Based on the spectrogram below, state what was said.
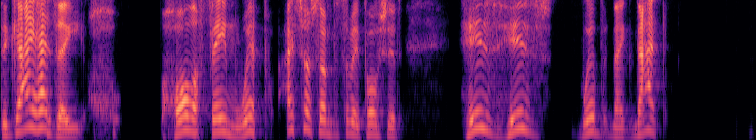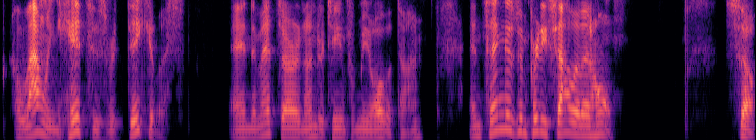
the guy has a Hall of Fame whip. I saw something somebody posted. His his whip, like not allowing hits, is ridiculous. And the Mets are an under team for me all the time. And Senga's been pretty solid at home. So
